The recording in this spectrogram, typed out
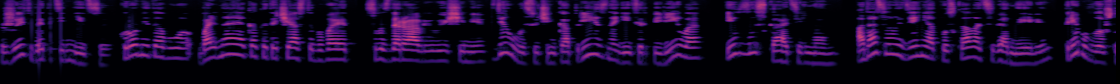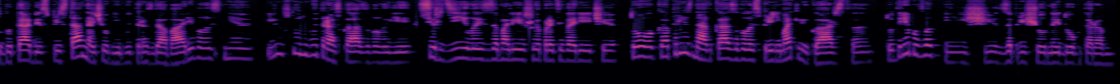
жить в этой темнице. Кроме того, больная, как это часто бывает с выздоравливающими, сделалась очень капризна, нетерпелива и взыскательна. Она целый день не отпускала от себя Нелли, требовала, чтобы та беспрестанно о чем-нибудь разговаривала с нею или что-нибудь рассказывала ей, сердилась за малейшее противоречие, то капризно отказывалась принимать лекарства, то требовала пищи, запрещенной доктором.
